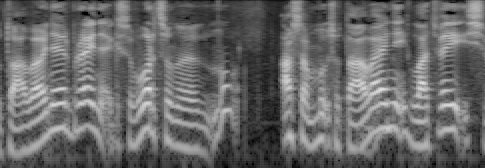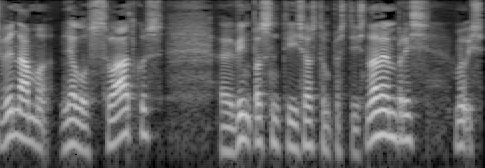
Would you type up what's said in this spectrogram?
Nu, tāvaina ir brēnīgs vārds un, nu, esam mūsu tāvaini, Latvijai svinam lielus svētkus. 11. un 18. novembris mums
